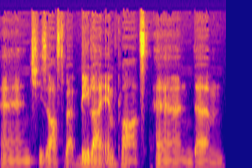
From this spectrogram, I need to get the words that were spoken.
and she's asked about B-Lite implants. And um,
